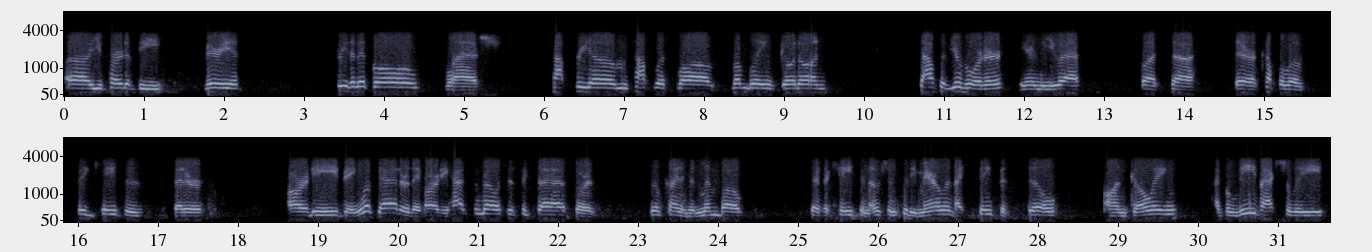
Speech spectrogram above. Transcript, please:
uh, you've heard of the various Free the Nipple slash Top Freedom, Topless Law rumblings going on south of your border here in the U.S. But uh, there are a couple of big cases that are already being looked at, or they've already had some relative success, or it's still kind of in limbo. There's a case in Ocean City, Maryland, I think that's still ongoing. I believe actually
